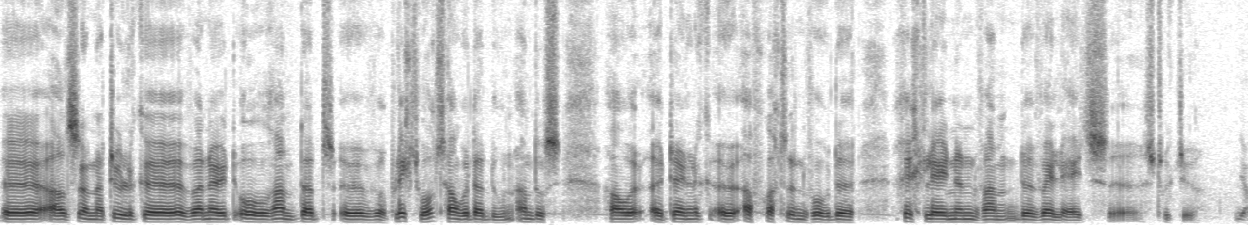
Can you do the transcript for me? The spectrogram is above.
Uh, als er natuurlijk uh, vanuit Oranje dat uh, verplicht wordt, gaan we dat doen. Anders gaan we uiteindelijk afwachten voor de richtlijnen van de veiligheidsstructuur. Ja.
